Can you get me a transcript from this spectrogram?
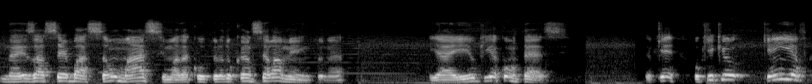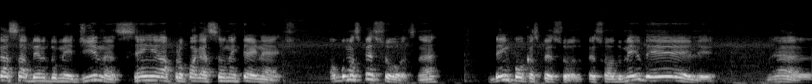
na, exacerbação máxima da cultura do cancelamento, né? E aí o que, que acontece? O que, o que, que eu, quem ia ficar sabendo do Medina sem a propagação na internet? Algumas pessoas, né? Bem poucas pessoas. O pessoal do meio dele, né?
